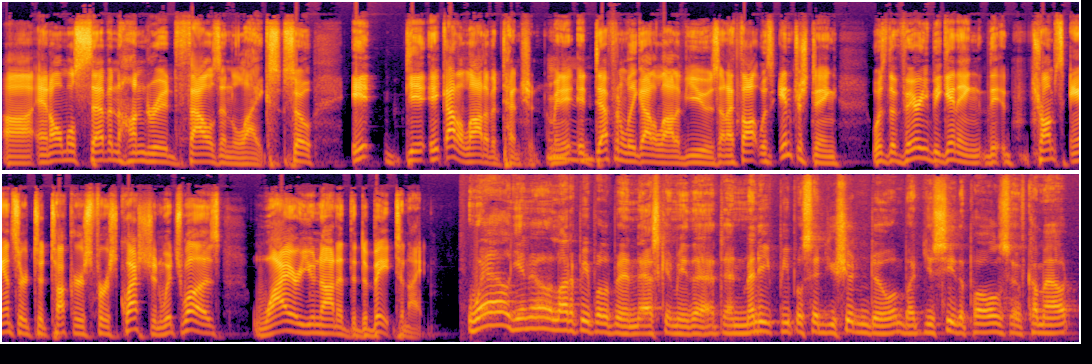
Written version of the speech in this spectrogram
uh, and almost 700,000 likes. So it it got a lot of attention. I mean, mm-hmm. it, it, definitely got a lot of views. And I thought was interesting was the very beginning, the, Trump's answer to Tucker's first question, which was, "Why are you not at the debate tonight?" Well, you know, a lot of people have been asking me that, and many people said you shouldn't do them. But you see, the polls have come out,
